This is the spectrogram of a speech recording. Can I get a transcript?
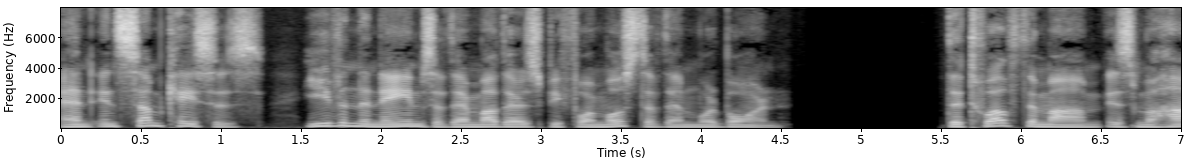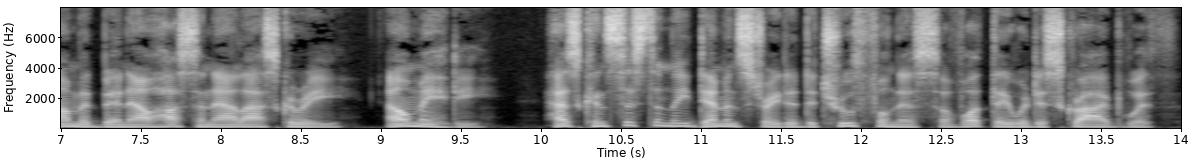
and in some cases, even the names of their mothers before most of them were born. The twelfth Imam is Muhammad bin al Hasan al Askari, al Mahdi, has consistently demonstrated the truthfulness of what they were described with,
